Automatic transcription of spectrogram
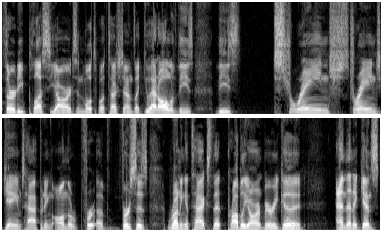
130 plus yards and multiple touchdowns. Like you had all of these these strange, strange games happening on the for, uh, versus running attacks that probably aren't very good, and then against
